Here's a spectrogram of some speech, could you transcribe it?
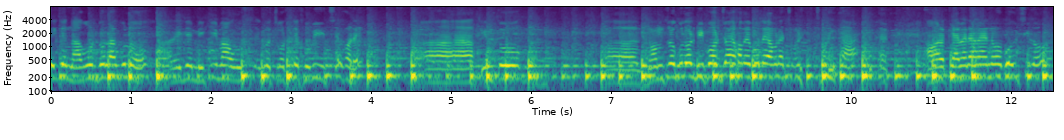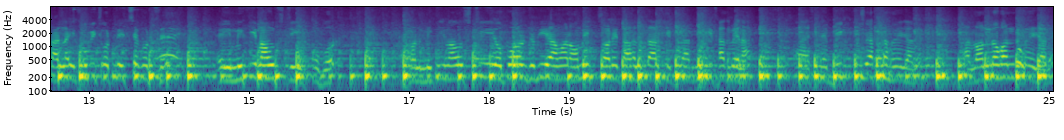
এই যে নাগরদোলাগুলো আর এই যে মিকি মাউস, এগুলো চড়তে খুবই ইচ্ছে করে। কিন্তু যন্ত্রগুলোর বিপর্যয় হবে বলে আমরা চড়ি চড়ি না। আমার ক্যামেরাম্যানও বলছিল, তার নাকি খুবই চড়তে ইচ্ছে করছে, এই মিকি মাউসটি ওপর। এখন মিকি মাউসটি ওপর যদি আমার অমিত চড়ে, তাহলে তার থেকে আর মিকি থাকবে না। সেটা বিগ কিছু একটা হয়ে যাবে, আর লণ্ডভণ্ড হয়ে যাবে।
